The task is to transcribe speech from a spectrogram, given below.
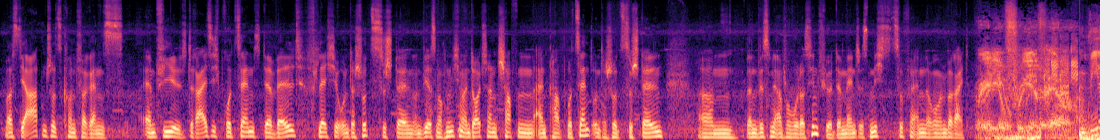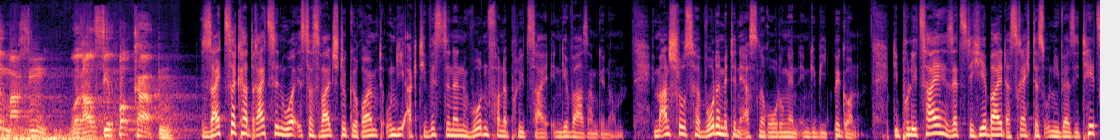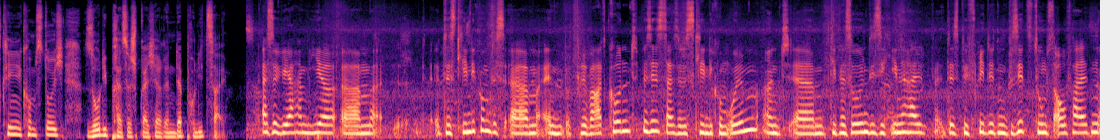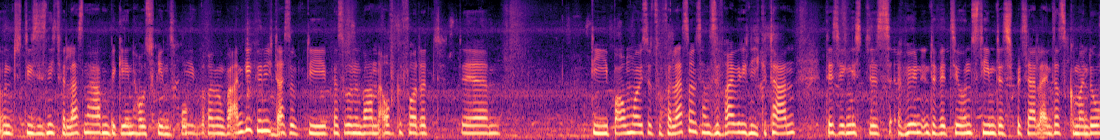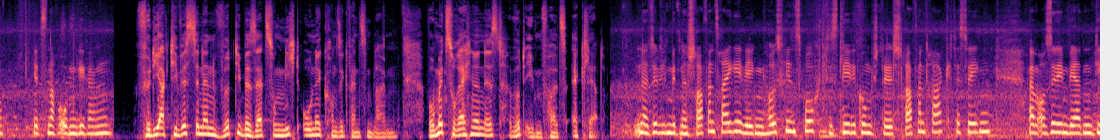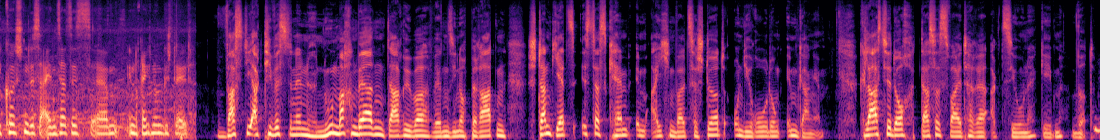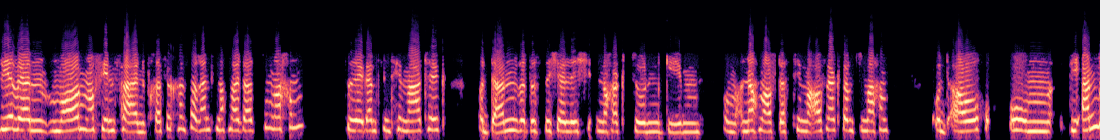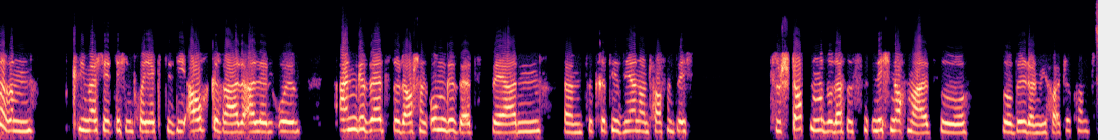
was die Artenschutzkonferenz empfiehlt, 30 Prozent der Weltfläche unter Schutz zu stellen und wir es noch nicht mal in Deutschland schaffen, ein paar Prozent unter Schutz zu stellen, ähm, dann wissen wir einfach, wo das hinführt. Der Mensch ist nicht zu Veränderungen bereit. Radio Free FM. Wir machen, worauf wir Bock haben. Seit ca. 13 Uhr ist das Waldstück geräumt und die Aktivistinnen wurden von der Polizei in Gewahrsam genommen. Im Anschluss wurde mit den ersten Rodungen im Gebiet begonnen. Die Polizei setzte hierbei das Recht des Universitätsklinikums durch, so die Pressesprecherin der Polizei. Also wir haben hier ähm, das Klinikum, das ähm, ein Privatgrund besitzt, also das Klinikum Ulm. Und ähm, die Personen, die sich innerhalb des befriedeten Besitztums aufhalten und dieses nicht verlassen haben, begehen Hausfriedensbruch. Die Räumung war angekündigt, also die Personen waren aufgefordert, der, die Baumhäuser zu verlassen. Das haben sie freiwillig nicht getan. Deswegen ist das Höheninterventionsteam, das Spezialeinsatzkommando, jetzt nach oben gegangen. Für die Aktivistinnen wird die Besetzung nicht ohne Konsequenzen bleiben. Womit zu rechnen ist, wird ebenfalls erklärt. Natürlich mit einer Strafanzeige wegen Hausfriedensbruch. Das Klinikum stellt Strafantrag deswegen. Ähm, außerdem werden die Kosten des Einsatzes ähm, in Rechnung gestellt. Was die Aktivistinnen nun machen werden, darüber werden sie noch beraten. Stand jetzt ist das Camp im Eichenwald zerstört und die Rodung im Gange. Klar ist jedoch, dass es weitere Aktionen geben wird. Wir werden morgen auf jeden Fall eine Pressekonferenz nochmal dazu machen, zu der ganzen Thematik. Und dann wird es sicherlich noch Aktionen geben, um nochmal auf das Thema aufmerksam zu machen und auch um die anderen klimaschädlichen Projekte, die auch gerade alle in Ulm angesetzt oder auch schon umgesetzt werden, ähm, zu kritisieren und hoffentlich zu stoppen, sodass es nicht nochmal zu so Bildern wie heute kommt.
